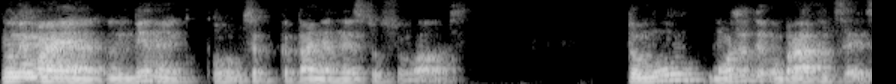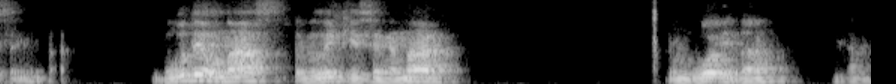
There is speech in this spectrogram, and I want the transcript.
ну, немає людини, кого це питання не стосувалося. Тому можете обрати цей семінар. Буде у нас великий семінар у Львові, да? Да.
